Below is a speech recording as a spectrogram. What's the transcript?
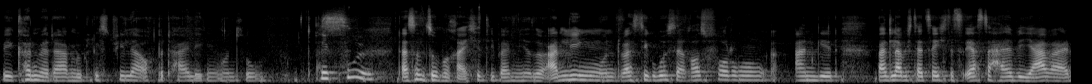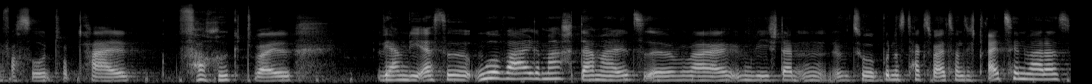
wie können wir da möglichst viele auch beteiligen und so. Das, Sehr cool. Das sind so Bereiche, die bei mir so anliegen. Und was die größte Herausforderung angeht, war, glaube ich, tatsächlich das erste halbe Jahr war einfach so total verrückt, weil wir haben die erste Urwahl gemacht. Damals äh, war irgendwie standen äh, zur Bundestagswahl 2013 war das.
